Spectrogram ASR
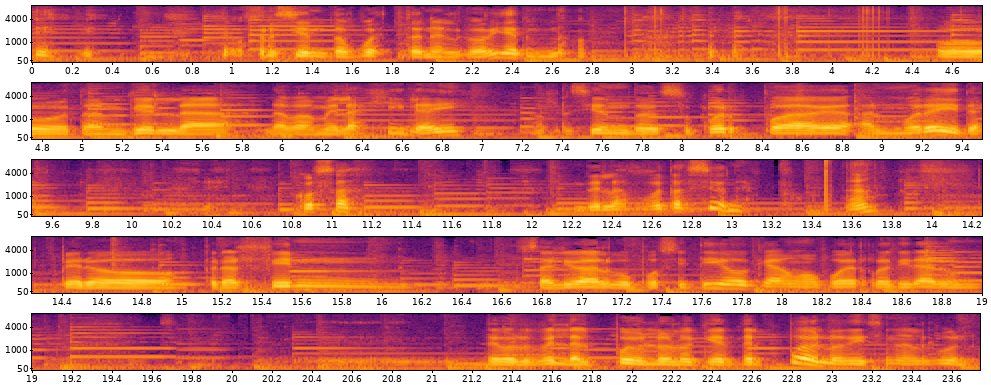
ofreciendo puesto en el gobierno. o también la, la, Pamela Gil ahí, ofreciendo su cuerpo al Moreira. Cosas de las votaciones. ¿ah? Pero, pero al fin salió algo positivo que vamos a poder retirar un... Eh, devolverle al pueblo lo que es del pueblo, dicen algunos.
